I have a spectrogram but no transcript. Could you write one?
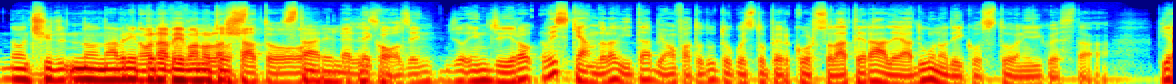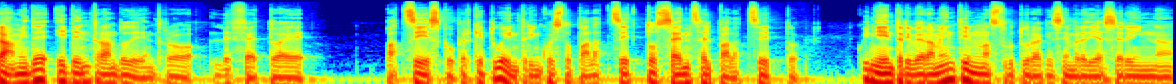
Non, ci, non non avevano lasciato stare lì, belle esatto. cose in, in giro. Rischiando la vita abbiamo fatto tutto questo percorso laterale ad uno dei costoni di questa piramide ed entrando dentro l'effetto è pazzesco perché tu entri in questo palazzetto senza il palazzetto. Quindi entri veramente in una struttura che sembra di essere in,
